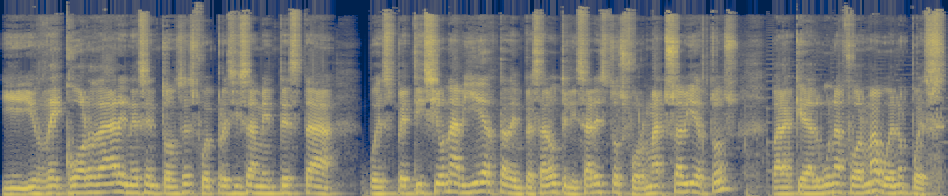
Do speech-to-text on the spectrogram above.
y recordar en ese entonces fue precisamente esta pues petición abierta de empezar a utilizar estos formatos abiertos para que de alguna forma, bueno, pues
